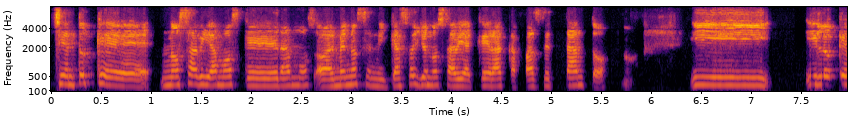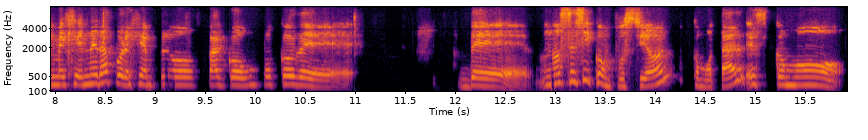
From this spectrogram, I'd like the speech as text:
siento que no sabíamos que éramos, o al menos en mi caso yo no sabía que era capaz de tanto. Y, y, lo que me genera, por ejemplo, Paco, un poco de, de, no sé si confusión como tal, es como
